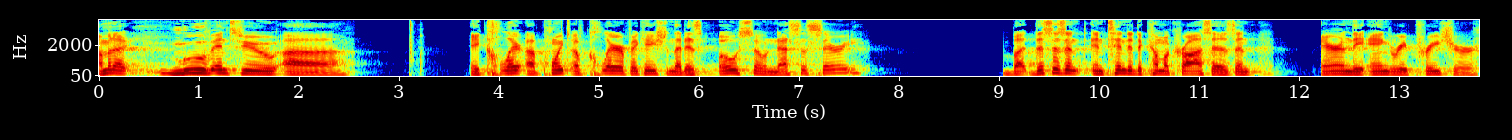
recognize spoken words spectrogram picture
I'm going to move into. Uh, a, clar- a point of clarification that is oh so necessary. But this isn't intended to come across as an Aaron the angry preacher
